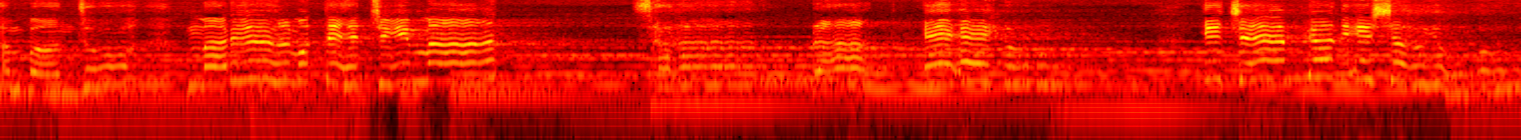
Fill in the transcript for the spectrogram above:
한 번도 말을 못했지만 사랑해요. 이젠 편히 쉬어요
